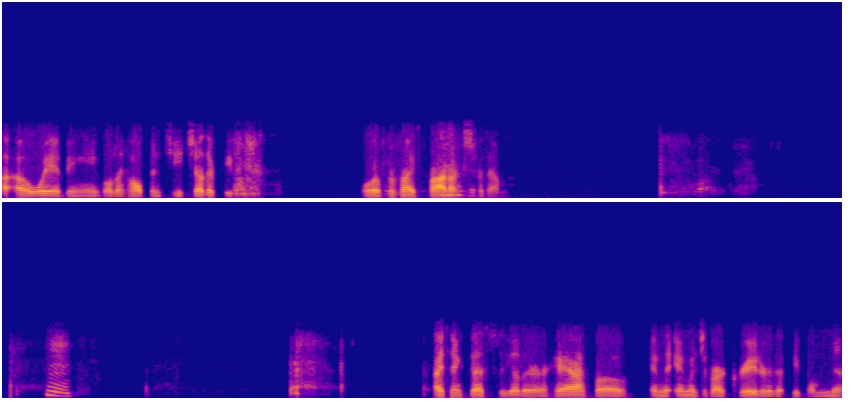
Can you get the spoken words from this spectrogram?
a, a way of being able to help and teach other people or provide products for them. Hmm. I think that's the other half of in the image of our creator that people miss.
